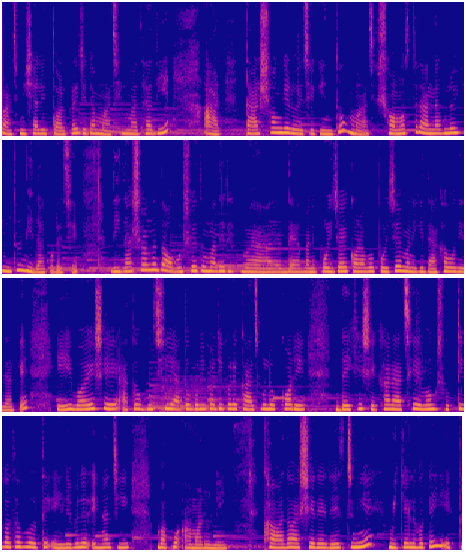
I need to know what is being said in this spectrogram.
পাঁচমিশালির তরকারি যেটা মাছের মাথা দিয়ে, আর তার সঙ্গে রয়েছে কিন্তু মাছ। সমস্ত রান্নাগুলোই কিন্তু দিদা করেছে। দিদার সঙ্গে তো অবশ্যই তোমাদের মানে পরিচয় করাবো, পরিচয় মানে কি দেখাবো দিদাকে। এই বয়সে এত গুছিয়ে, এত পরিপাটি করে কাজগুলো করে, দেখে শেখার আছে এবং সত্যি কথা বলতে এই লেভেলের এনার্জি বাপু আমারও নেই। খাওয়া দাওয়া সেরে রেস্ট নিয়ে বিকেল হতেই একটু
